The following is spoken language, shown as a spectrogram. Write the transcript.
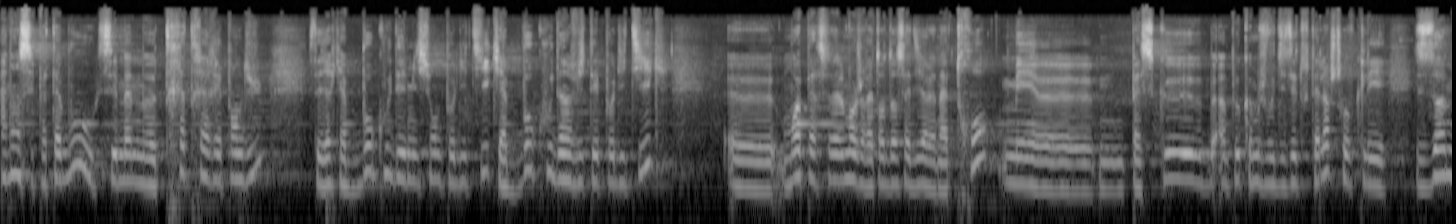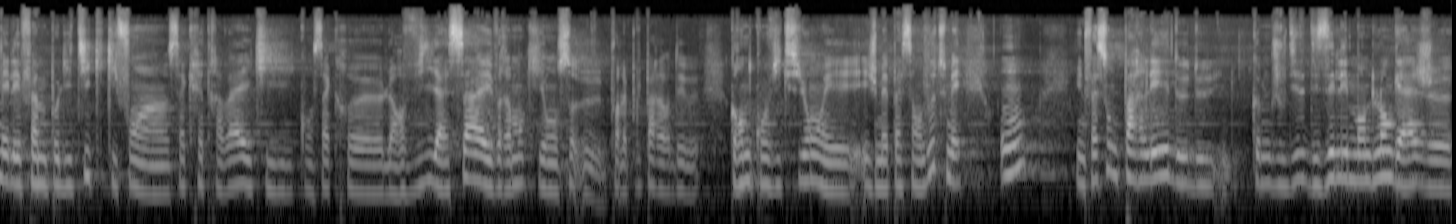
Ah non, c'est pas tabou, c'est même euh, très très répandu. C'est-à-dire qu'il y a beaucoup d'émissions de politique, il y a beaucoup d'invités politiques. Euh, moi personnellement, j'aurais tendance à dire qu'il y en a trop, mais euh, parce que, un peu comme je vous disais tout à l'heure, je trouve que les hommes et les femmes politiques qui font un sacré travail, qui consacrent leur vie à ça et vraiment qui ont, pour la plupart, de grandes convictions, et, et je mets pas ça en doute, mais ont une façon de parler, de, comme je vous disais, des éléments de langage. euh,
